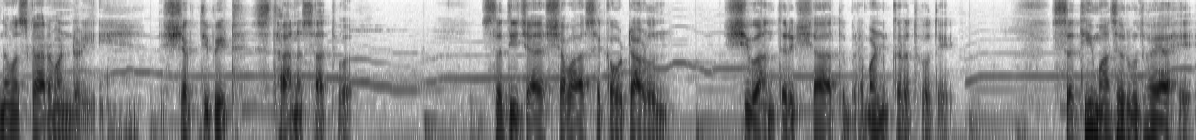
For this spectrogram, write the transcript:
नमस्कार मंडळी. शक्तिपीठ स्थान सात्व. सतीच्या शवास कवटाळून शिव अंतरिक्षात भ्रमण करत होते. सती माझं हृदय आहे.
